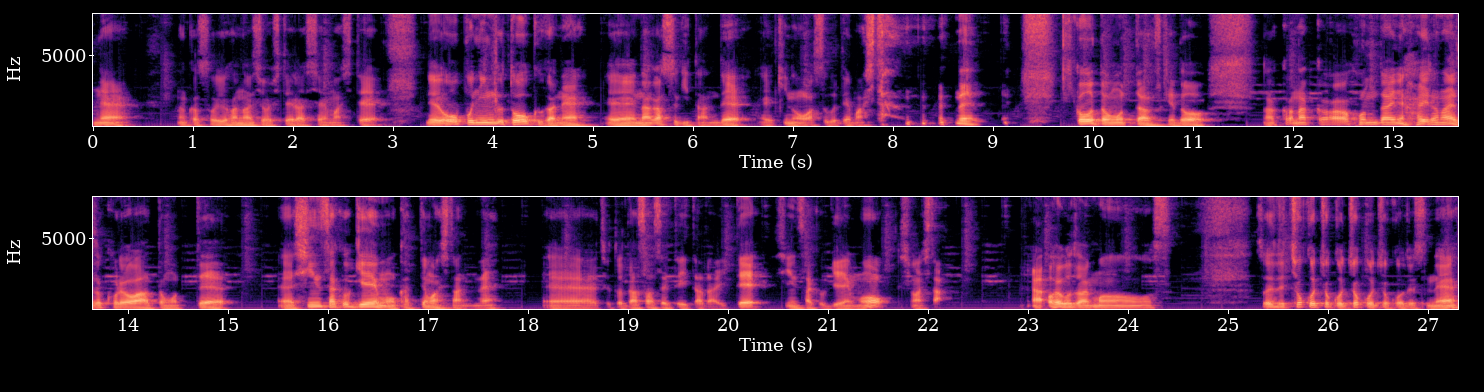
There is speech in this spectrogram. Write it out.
ねえ。なんかそういう話をしていらっしゃいまして。で、オープニングトークがね、えー長すぎたんで、えー昨日はすぐ出ました。ね。聞こうと思ったんですけど、なかなか本題に入らないぞ、これは、と思って、え新作ゲームを買ってましたんでね、えーちょっと出させていただいて、新作ゲームをしました。あ、おはようございます。それでちょこちょこちょこちょこですね、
